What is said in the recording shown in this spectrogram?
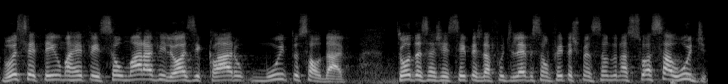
você tem uma refeição maravilhosa e, claro, muito saudável. Todas as receitas da Food Leve são feitas pensando na sua saúde.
